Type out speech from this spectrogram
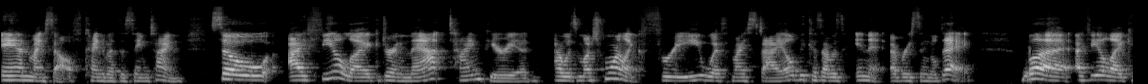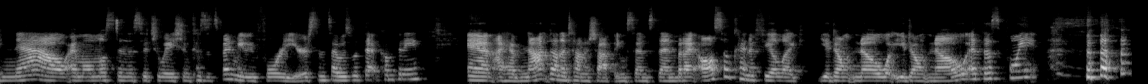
and myself kind of at the same time. So I feel like during that time period, I was much more like free with my style because I was in it every single day. But I feel like now I'm almost in the situation because it's been maybe four years since I was with that company. And I have not done a ton of shopping since then. But I also kind of feel like you don't know what you don't know at this point.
